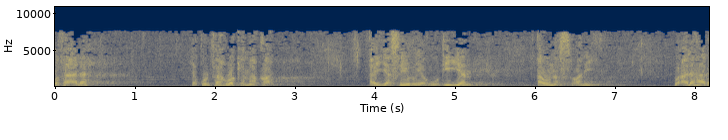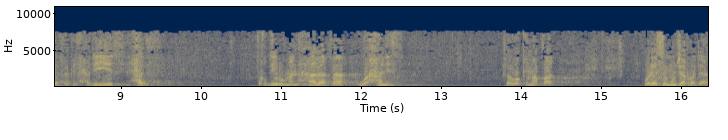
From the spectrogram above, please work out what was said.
وفعله يقول فهو كما قال أي يصير يهوديا أو نصرانيا. وعلى هذا ففي الحديث حذف تقدير من حلف وحنث فهو كما قال. وليس مجرد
